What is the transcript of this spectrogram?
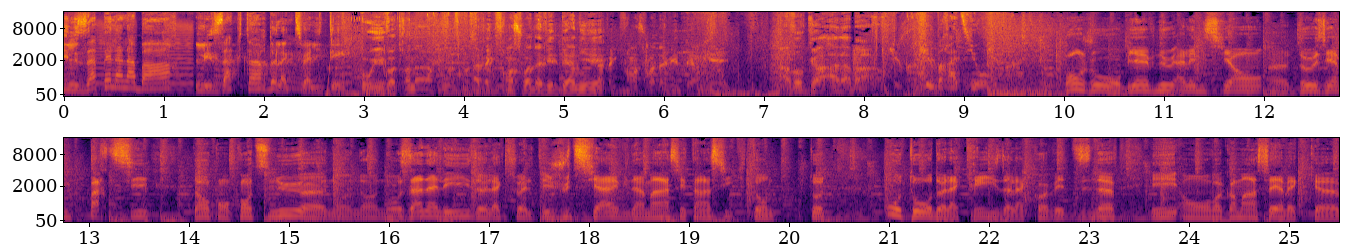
Ils appellent à la barre les acteurs de l'actualité. Oui, votre honneur. Avec François-David Bernier. Avec François-David Bernier. Avocat à la barre. Cube Radio. Bonjour, bienvenue à l'émission, euh, deuxième partie. Donc, on continue euh, nos, nos- nos analyses de l'actualité judiciaire, évidemment, ces temps-ci qui tournent toutes autour de la crise de la COVID-19. Et on va commencer avec euh,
